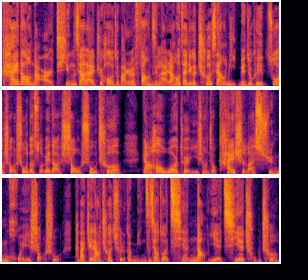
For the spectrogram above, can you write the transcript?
开到哪儿停下来之后，就把人放进来，然后在这个车厢里面就可以做手术的所谓的手术车。然后 Water 医生就开始了巡回手术。他把这辆车取了个名字，叫做前脑叶切除车。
